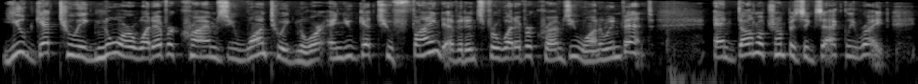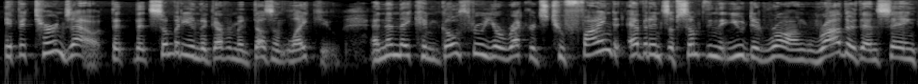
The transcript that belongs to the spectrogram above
you get to ignore whatever crimes you want to ignore and you get to find evidence for whatever crimes you want to invent. And Donald Trump is exactly right. If it turns out that, that somebody in the government doesn't like you, and then they can go through your records to find evidence of something that you did wrong rather than saying,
